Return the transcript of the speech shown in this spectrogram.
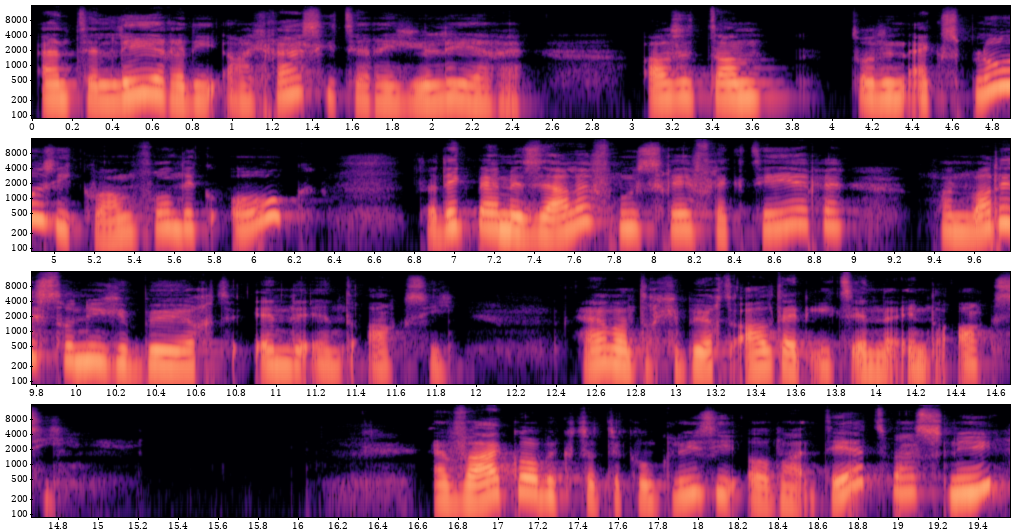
en te leren die agressie te reguleren. Als het dan tot een explosie kwam, vond ik ook dat ik bij mezelf moest reflecteren van wat is er nu gebeurd in de interactie. want er gebeurt altijd iets in de interactie. En vaak kom ik tot de conclusie, oh maar dit was nu,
